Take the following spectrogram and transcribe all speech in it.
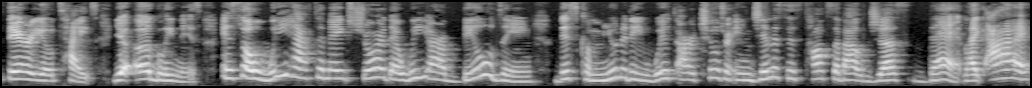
stereotypes, your ugliness. And so we have to make sure that we are building this community with our children. And Genesis talks about just that. Like I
